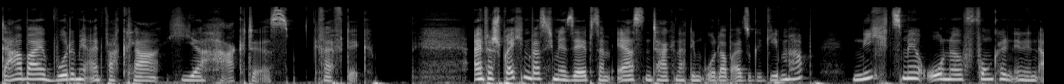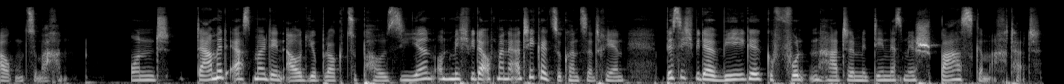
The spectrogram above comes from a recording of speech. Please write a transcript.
dabei wurde mir einfach klar, hier hakte es. Kräftig. Ein Versprechen, was ich mir selbst am ersten Tag nach dem Urlaub also gegeben habe, nichts mehr ohne Funkeln in den Augen zu machen. Und damit erstmal den Audioblog zu pausieren und mich wieder auf meine Artikel zu konzentrieren, bis ich wieder Wege gefunden hatte, mit denen es mir Spaß gemacht hat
